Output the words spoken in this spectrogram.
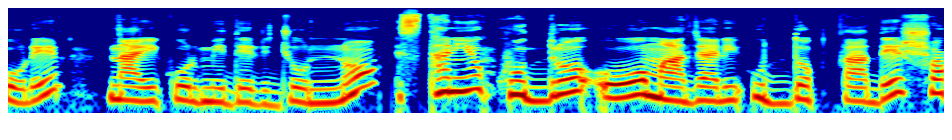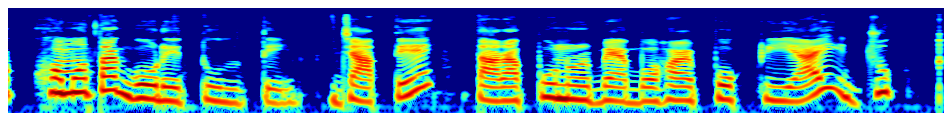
করে নারী কর্মীদের জন্য স্থানীয় ক্ষুদ্র ও মাঝারি উদ্যোক্তাদের সক্ষমতা গড়ে তুলতে, যাতে তারা পুনর্ব্যবহার প্রক্রিয়ায় যুক্ত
